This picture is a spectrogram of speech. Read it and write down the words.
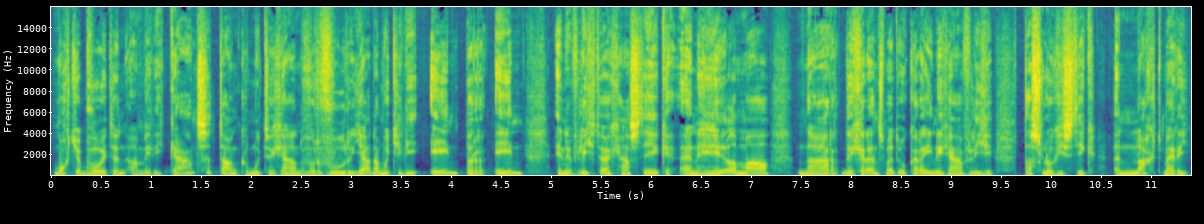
Mocht je bijvoorbeeld een Amerikaanse tank moeten gaan vervoeren, ja, dan moet je die één per één in een vliegtuig gaan steken en helemaal naar de grens met Oekraïne gaan vliegen. Dat is logistiek een nachtmerrie.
